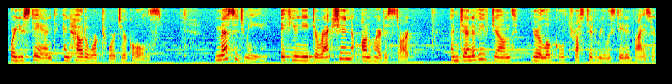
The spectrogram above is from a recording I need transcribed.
where you stand and how to work towards your goals. Message me if you need direction on where to start. I'm Genevieve Jones, your local trusted real estate advisor.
